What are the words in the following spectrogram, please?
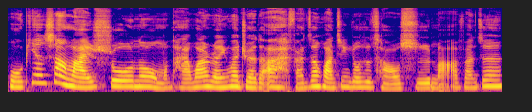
普遍上来说呢，我们台湾人因为觉得，哎，反正环境就是潮湿嘛，反正，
